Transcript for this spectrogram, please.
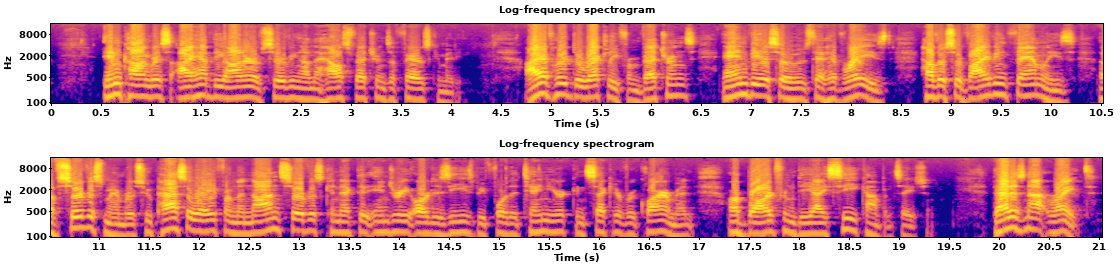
In Congress, I have the honor of serving on the House Veterans Affairs Committee. I have heard directly from veterans and VSOs that have raised how the surviving families of service members who pass away from the non service connected injury or disease before the 10 year consecutive requirement are barred from DIC compensation. That is not right.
